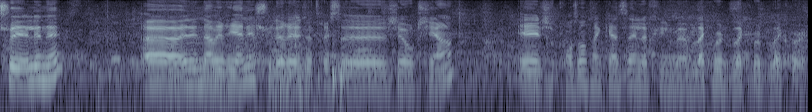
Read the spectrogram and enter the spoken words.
Je suis Elena, euh, Elena Viriani, je suis la réalisatrice euh, géorgienne et je présente en le film Blackbird, Blackbird, Blackbird.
